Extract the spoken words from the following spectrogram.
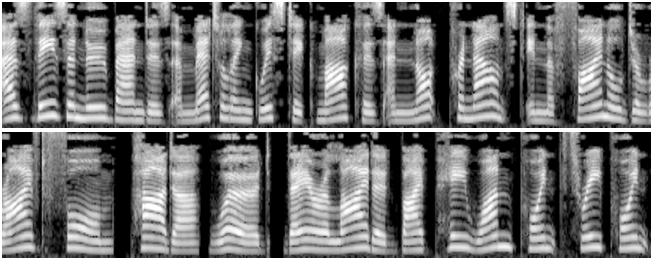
As these Anubandhas are metalinguistic markers and not pronounced in the final derived form, pada word, they are elided by P1.3.9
